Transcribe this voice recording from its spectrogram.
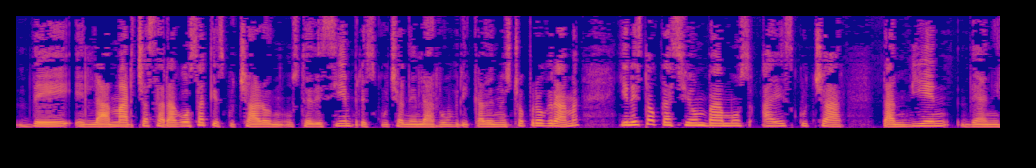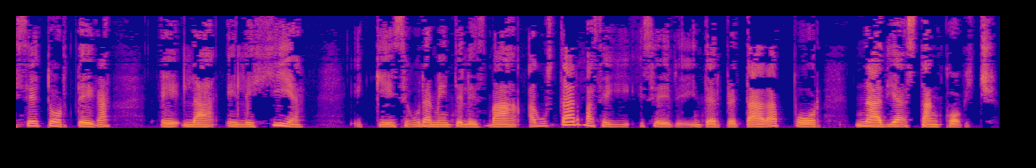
de eh, la Marcha Zaragoza que escucharon ustedes siempre escuchan en la rúbrica de nuestro programa. Y en esta ocasión vamos a escuchar también de Aniceto Ortega eh, la elegía que seguramente les va a gustar, va a ser interpretada por Nadia Stankovic.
